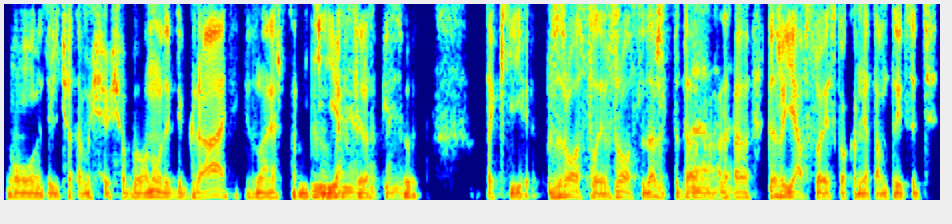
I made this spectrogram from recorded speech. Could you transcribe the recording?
Вот, или что там еще, еще было. Ну, вот эти графики, знаешь, там ETF ну, понятно, расписывают. Понятно такие взрослые, взрослые. Даже, да, да, да. А, даже я в своей, сколько мне там, 30,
